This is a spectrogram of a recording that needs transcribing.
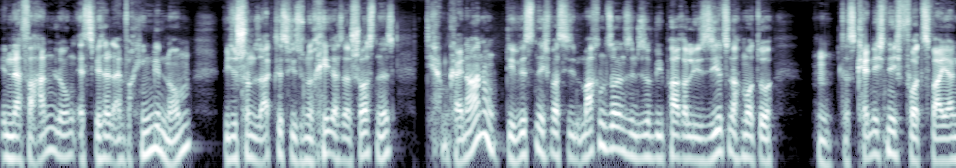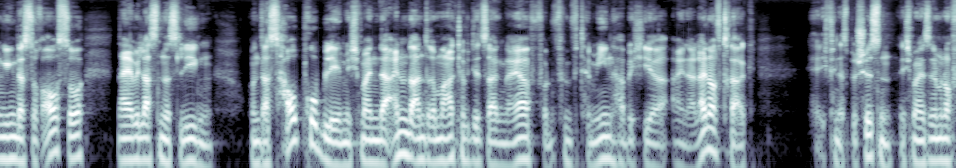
In der Verhandlung, es wird halt einfach hingenommen, wie du schon sagtest, wie so ein Reh, das erschossen ist. Die haben keine Ahnung. Die wissen nicht, was sie machen sollen, sind so wie paralysiert nach Motto, hm, das kenne ich nicht, vor zwei Jahren ging das doch auch so. Naja, wir lassen das liegen. Und das Hauptproblem, ich meine, der ein oder andere Makler wird jetzt sagen, naja, von fünf Terminen habe ich hier einen Alleinauftrag. Ja, ich finde das beschissen. Ich meine, es sind immer noch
